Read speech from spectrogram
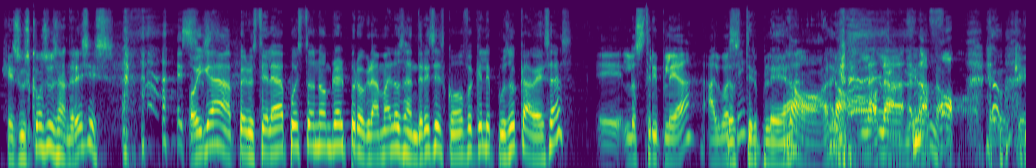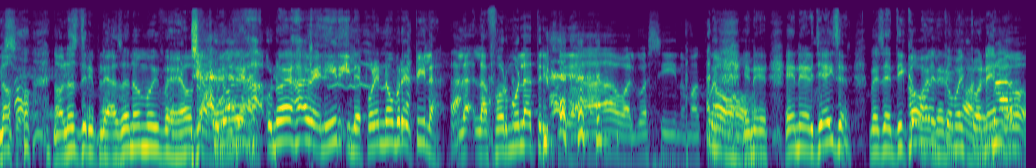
Jesús con sus Andreses. Oiga, pero usted le había puesto nombre al programa Los Andreses. ¿Cómo fue que le puso cabezas? Eh, ¿Los triple A? ¿Algo Los así? triple A. No, no, La- la- Camilo, no. no. No, los triple A son muy feos. Uno deja, uno deja de venir y le pone nombre de pila. La, la fórmula triple A o algo así, no me acuerdo. No. Ener- Energizer. Me sentí como, No, el, Ener- como el no, conejo. No,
